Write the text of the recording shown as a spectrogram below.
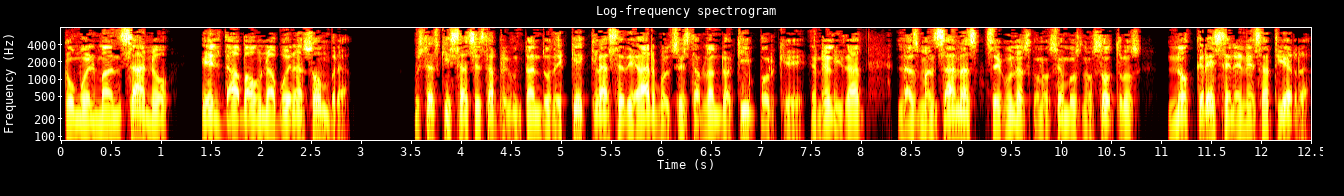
Como el manzano, él daba una buena sombra. Usted quizás se está preguntando de qué clase de árbol se está hablando aquí, porque, en realidad, las manzanas, según las conocemos nosotros, no crecen en esa tierra.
